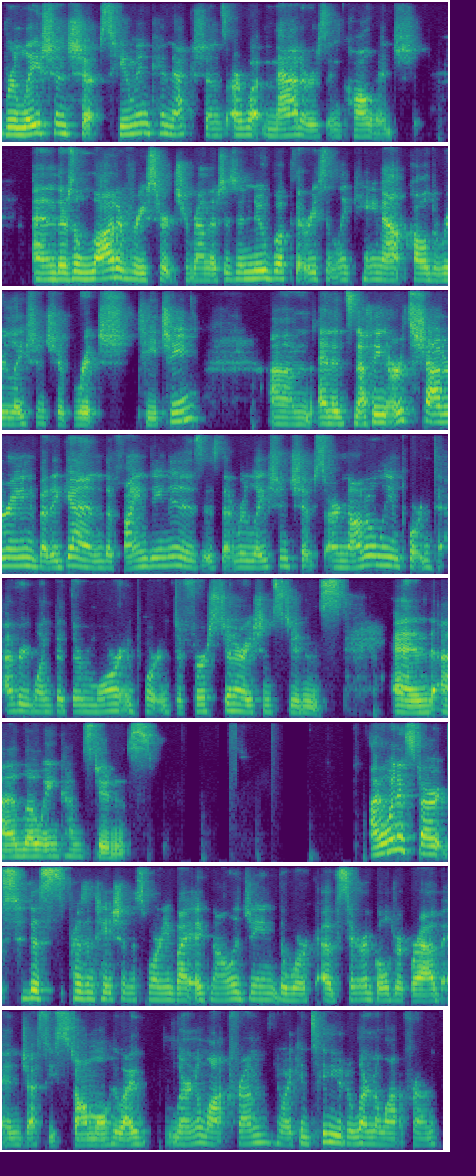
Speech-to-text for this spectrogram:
relationships, human connections are what matters in college. And there's a lot of research around this. There's a new book that recently came out called Relationship Rich Teaching. Um, and it's nothing earth shattering, but again, the finding is, is that relationships are not only important to everyone, but they're more important to first generation students and uh, low income students. I want to start this presentation this morning by acknowledging the work of Sara Goldrick Rab and Jesse Stommel, who I learn a lot from, who I continue to learn a lot from,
